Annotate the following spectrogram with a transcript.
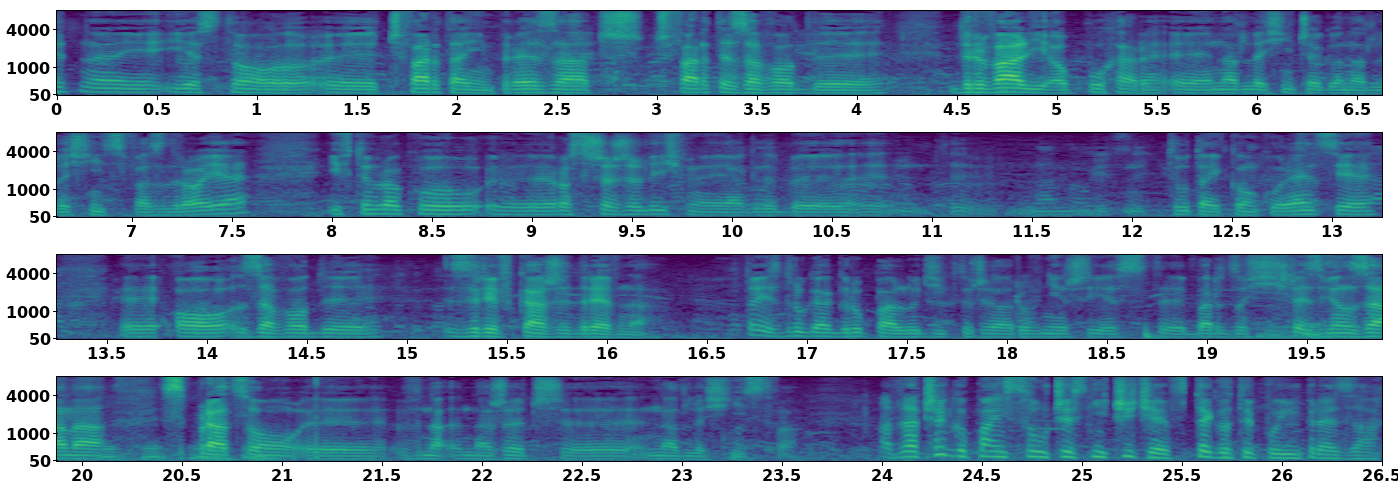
W Szczytnej jest to y, czwarta impreza, cz- czwarte zawody drwali o Puchar y, Nadleśniczego Nadleśnictwa Zdroje i w tym roku y, rozszerzyliśmy jak gdyby tutaj konkurencję o zawody zrywkarzy drewna. To jest druga grupa ludzi, która również jest bardzo ściśle związana z pracą na, na rzecz nadleśnictwa. A dlaczego Państwo uczestniczycie w tego typu imprezach?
